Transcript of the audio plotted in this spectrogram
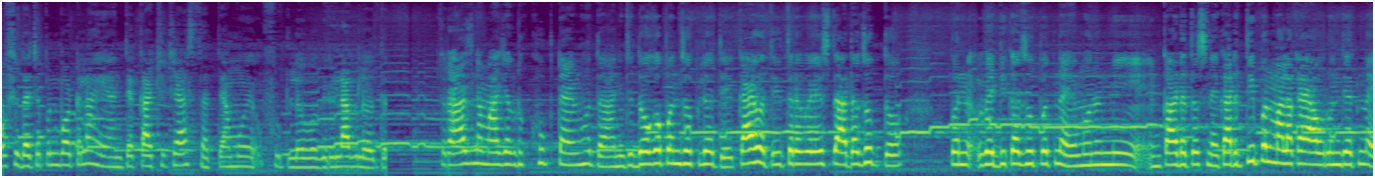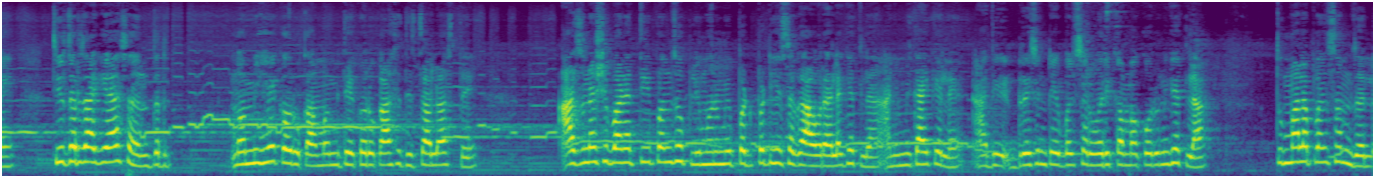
औषधाच्या पण बॉटल आहे आणि त्या काचेच्या असतात. त्यामुळे फुटलं वगैरे लागलं तर तर आज ना माझ्याकडे खूप टाइम होता आणि ते दोघं पण झोपले होते. काय होते? इतर वेळेस दादा झोपतो. पण वेदिका झोपत नाही म्हणून मी काढतच नाही. कारण ती पण मला काय आवरून देत नाही. ती जर जागी असेल तर मम्मी हे करू का? मम्मी ते करू का? असं ती चालू असते आज नशिबाने ती पण झोपली म्हणून मी पटपट हे सगळं आवरायला घेतलं. आणि मी काय केलंय? आधी ड्रेसिंग टेबल सर्व रिकामा करून घेतला. तुम्हाला पण समजेल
